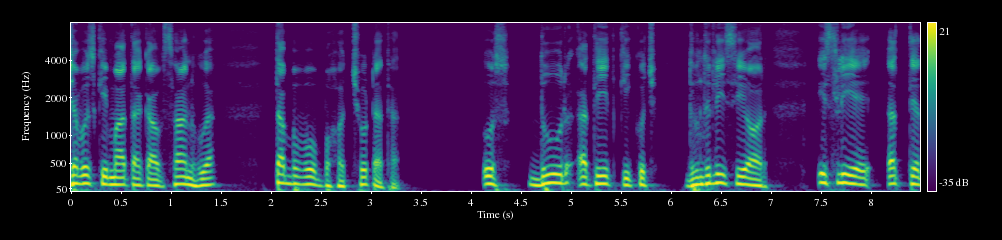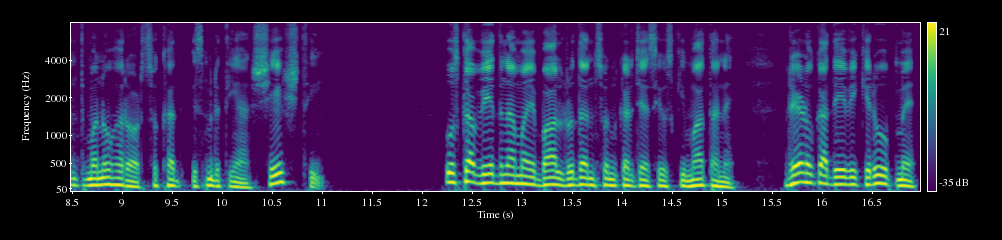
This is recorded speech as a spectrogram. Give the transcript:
जब उसकी माता का अवसान हुआ, तब वो बहुत छोटा था। उस दूर अतीत की कुछ धुंधली सी और इसलिए अत्यंत मनोहर और सुखद स्मृतियाँ शेष थीं। उसका वेदनामय बाल रुदन सुनकर जैसे उसकी माता ने रेणुका देवी के रूप में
